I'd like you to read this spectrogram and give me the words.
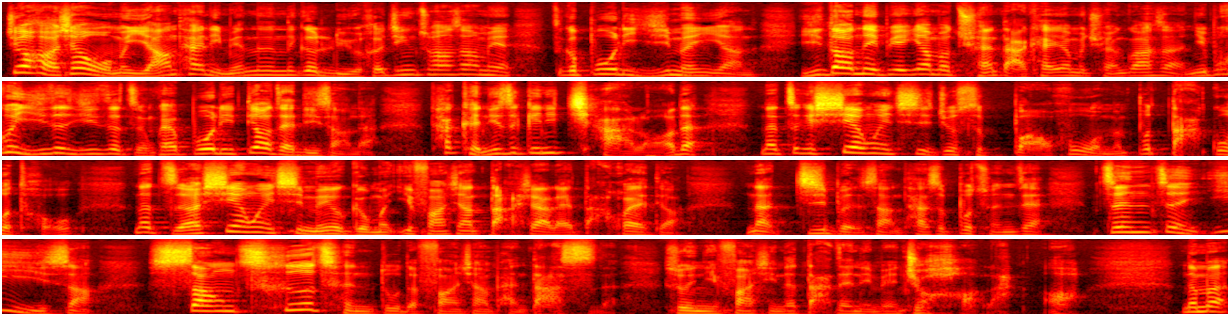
就好像我们阳台里面的那个铝合金窗上面这个玻璃移门一样的，移到那边要么全打开，要么全关上，你不会移着移着整块玻璃掉在地上的，它肯定是给你卡牢的。那这个限位器就是保护我们不打过头，那只要限位器没有给我们一方向打下来打坏掉，那基本上它是不存在真正意义上伤车程度的方向盘打死的，所以你放心的打在那边。就好了啊，那么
